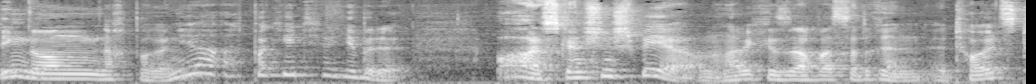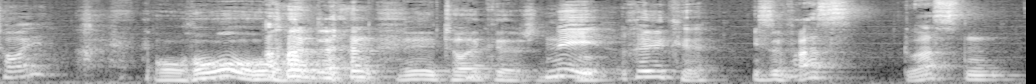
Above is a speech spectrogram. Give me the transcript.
Ding Dong, Nachbarin, ja, das Paket hier, hier bitte. Oh, das ist ganz schön schwer. Und dann habe ich gesagt, was ist da drin? Äh, Tolstoi? Oho. Und dann- nee, Tollkirschen. Nee, Rilke. Ich so, was? Du hast ein.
